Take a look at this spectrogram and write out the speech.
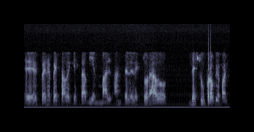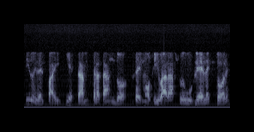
el PNP sabe que está bien mal ante el electorado de su propio partido y del país y están tratando de motivar a sus electores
